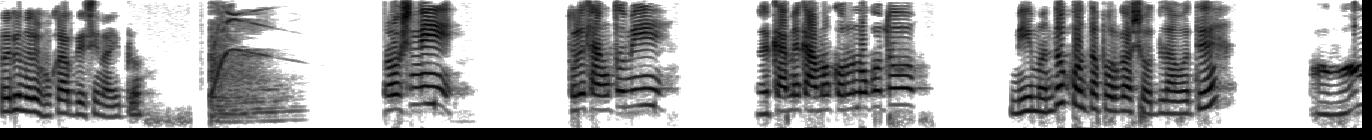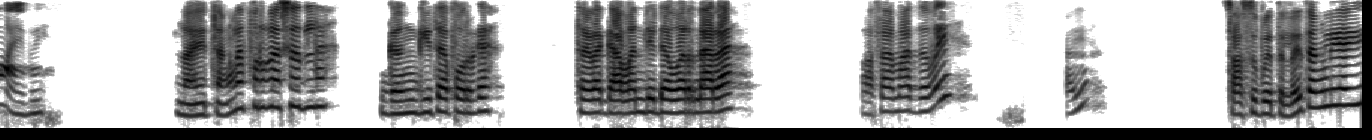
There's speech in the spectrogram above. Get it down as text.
तरी मला हुकार देशी नाही तू. रोशनी तुला सांगतो मी. रिकामे कामं करू नको तू. मी म्हणतो कोणता पोरगा शोधला होते? नाही चांगला पोरगा शोधला. गंगीचा पोरगा. सगळ्या गावांनी डवरणारा. असा माझं आई सासूबाई तर लय चांगली आई.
